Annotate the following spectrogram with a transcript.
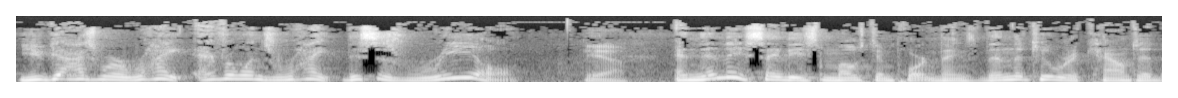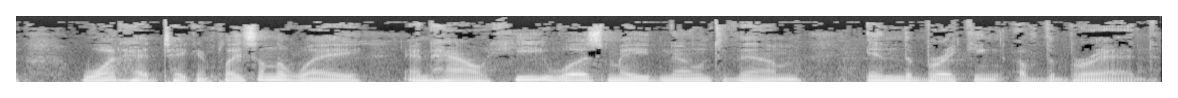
you guys were right. Everyone's right. This is real. Yeah. And then they say these most important things. Then the two recounted what had taken place on the way and how he was made known to them in the breaking of the bread.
